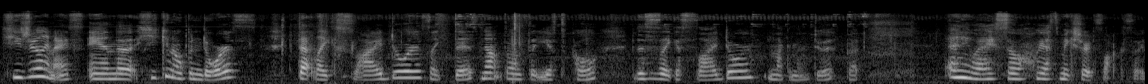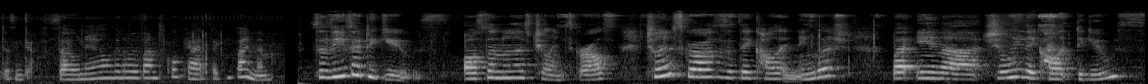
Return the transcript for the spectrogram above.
he's really nice, and uh, he can open doors that like slide doors like this, not the ones that you have to pull. But this is like a slide door. I'm not gonna do it, but anyway, so we have to make sure it's locked so it doesn't go. So now I'm gonna move on to Cool Cat if I can find them. So these are degus, also known as Chilean squirrels. Chilean squirrels is what they call it in English, but in uh, Chile they call it degus.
